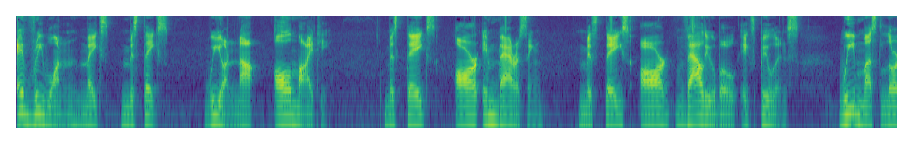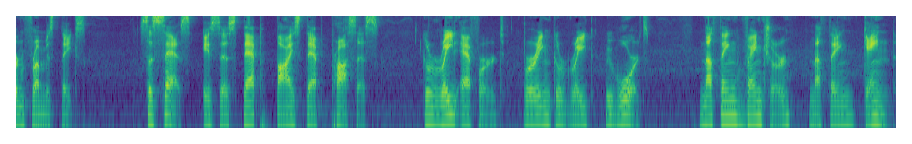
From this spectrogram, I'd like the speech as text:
everyone makes mistakes. We are not almighty. Mistakes are embarrassing. Mistakes are valuable experience. We must learn from mistakes. Success is a step by step process. Great effort bring great rewards. Nothing ventured, nothing gained.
